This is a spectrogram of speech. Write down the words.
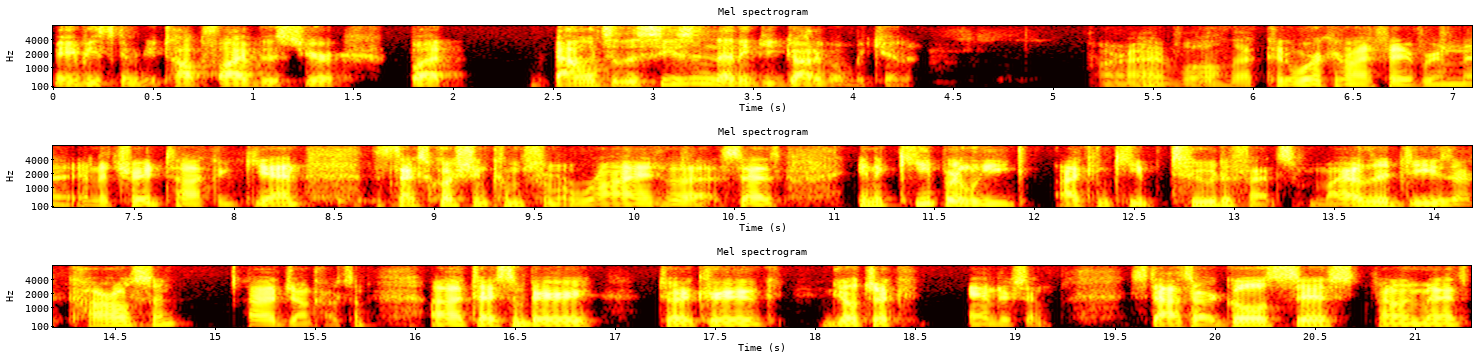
Maybe he's going to be top five this year, but balance of the season, I think you got to go MacKinnon. All right. Well, that could work in my favor in the in the trade talk again. This next question comes from Ryan, who uh, says, "In a keeper league, I can keep two defense. My other D's are Carlson, uh, John Carlson, uh, Tyson Barrie, Torey Krug, Gilchuk, Anderson. Stats are goals, assists, penalty minutes,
